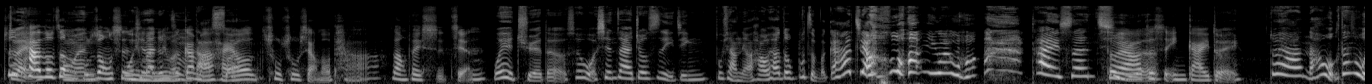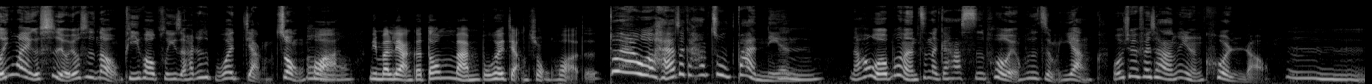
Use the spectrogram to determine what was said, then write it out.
就是他都这么不重视你们，我现在就是你们干嘛还要处处想到他，浪费时间？我也觉得，所以我现在就是已经不想鸟他，我现在都不怎么跟他讲话，因为我太生气了。对啊，这是应该的。对对啊。然后我，但是我另外一个室友又是那种 people pleaser，他就是不会讲重话，嗯你们两个都蛮不会讲重话的。对啊我还要再跟他住半年，嗯然后我又不能真的跟他撕破脸或者怎么样，我就觉得非常令人困扰。嗯，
